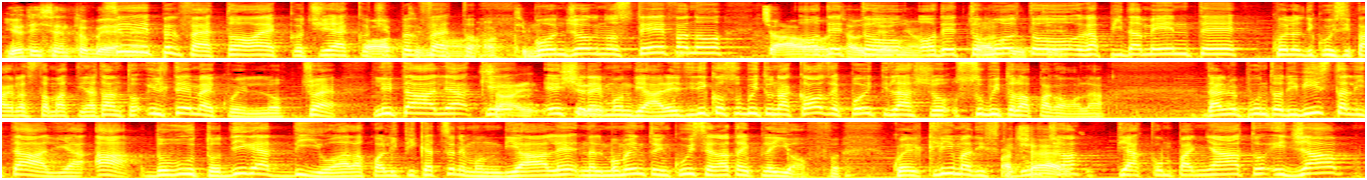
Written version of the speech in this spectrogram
Io ti sento bene. Sì, perfetto, eccoci, eccoci, ottimo, perfetto. Ottimo. Buongiorno Stefano. Ciao. Ho detto, ciao, ho detto ciao molto rapidamente quello di cui si parla stamattina. Tanto il tema è quello, cioè l'Italia che Sai, esce sì. dai mondiali. Ti dico subito una cosa e poi ti lascio subito la parola. Dal mio punto di vista l'Italia ha dovuto dire addio alla qualificazione mondiale nel momento in cui si è andata ai playoff. Quel clima di sfiducia certo. ti ha accompagnato e già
